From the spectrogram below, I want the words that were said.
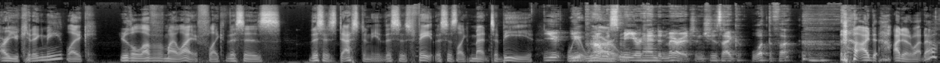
Are you kidding me? Like, you're the love of my life. Like, this is this is destiny. This is fate. This is like meant to be. You We- you we promised are- me your hand in marriage, and she's like, "What the fuck?" I did, I did what now?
